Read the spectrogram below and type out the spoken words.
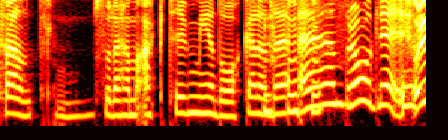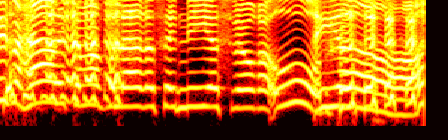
Sant. Mm, så det här med aktiv medåkare, det är en bra grej. Och det är så härligt när man får lära sig nya svåra ord. Ja.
